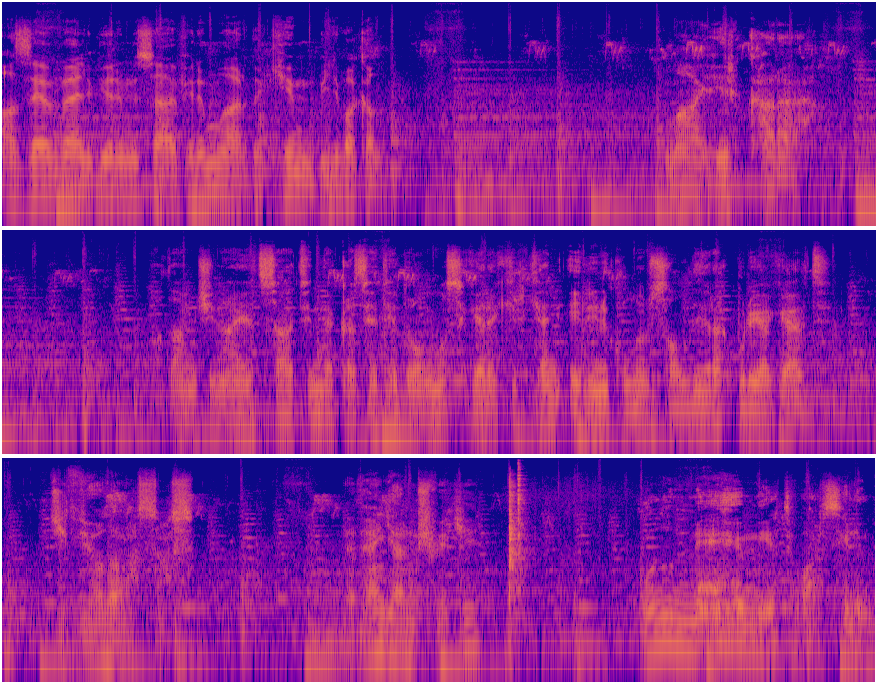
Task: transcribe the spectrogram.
Az evvel bir misafirim vardı. Kim bil bakalım. Mahir Kara. Adam cinayet saatinde gazetede olması gerekirken elini kolunu sallayarak buraya geldi. Ciddi olamazsınız. Neden gelmiş peki? Bunun ne ehemmiyeti var Selim?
